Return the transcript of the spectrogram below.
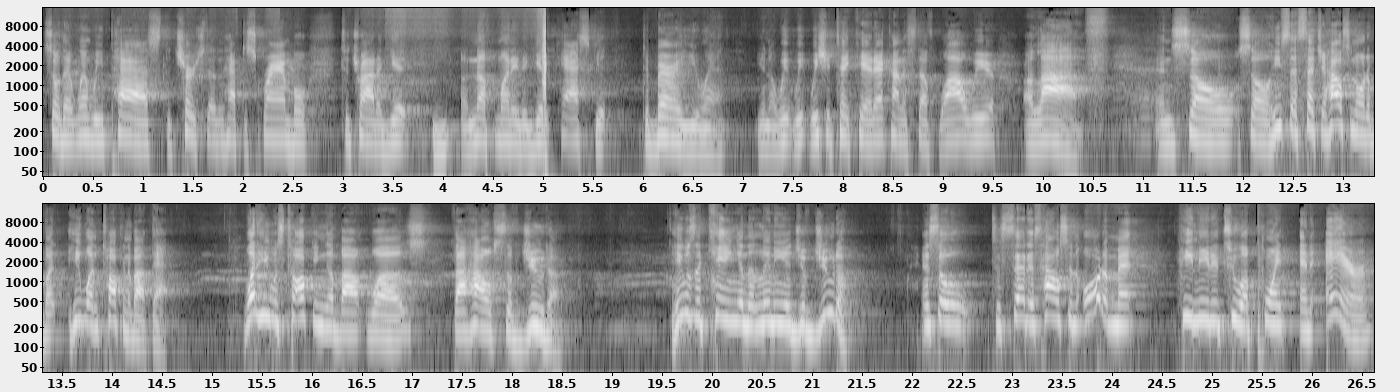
so that when we pass, the church doesn't have to scramble to try to get enough money to get a casket to bury you in. You know, we, we, we should take care of that kind of stuff while we're alive. And so, so he said, set your house in order, but he wasn't talking about that. What he was talking about was the house of Judah. He was a king in the lineage of Judah. And so to set his house in order meant he needed to appoint an heir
